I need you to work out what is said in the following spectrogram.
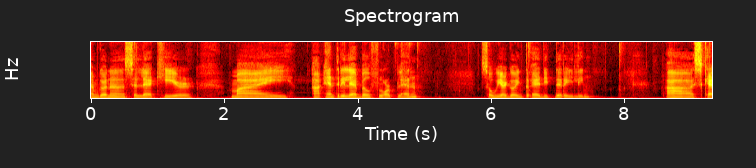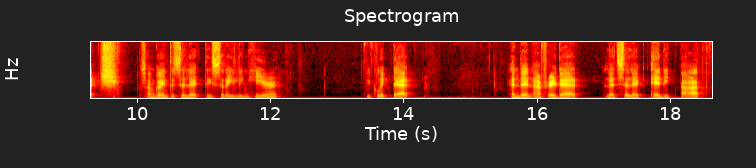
I'm gonna select here my uh, entry level floor plan. So we are going to edit the railing uh, sketch. So I'm going to select this railing here. We click that. And then after that let's select edit path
